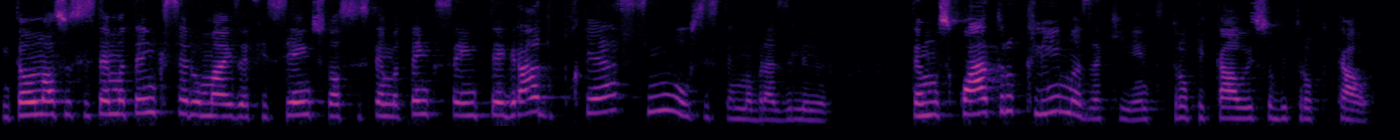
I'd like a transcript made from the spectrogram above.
Então, o nosso sistema tem que ser o mais eficiente, nosso sistema tem que ser integrado, porque é assim o sistema brasileiro. Temos quatro climas aqui, entre tropical e subtropical.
